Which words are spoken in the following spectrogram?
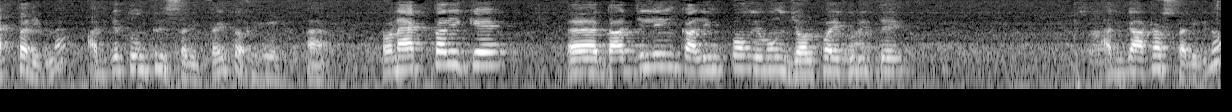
এক তারিখ না আজকে তো উনত্রিশ তারিখ তাই তো? হ্যাঁ কারণ এক তারিখে দার্জিলিং কালিম্পং এবং জলপাইগুড়িতে আজকে আঠাশ তারিখ না?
